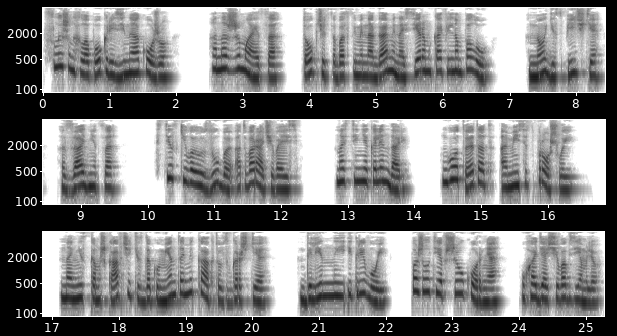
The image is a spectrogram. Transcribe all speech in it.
Слышен хлопок резины о кожу. Она сжимается, топчется босыми ногами на сером кафельном полу. Ноги, спички, задница. Стискиваю зубы, отворачиваясь. На стене календарь. Год этот, а месяц прошлый. На низком шкафчике с документами кактус в горшке. Длинный и кривой, пожелтевший у корня, уходящего в землю.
